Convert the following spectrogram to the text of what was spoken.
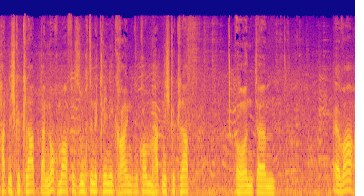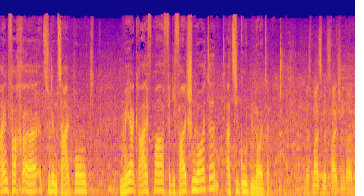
Hat nicht geklappt. Dann nochmal versucht, in eine Klinik reinzubekommen. Hat nicht geklappt. Und ähm, er war einfach äh, zu dem Zeitpunkt mehr greifbar für die falschen Leute als die guten Leute. Was meinst du mit falschen Leuten?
